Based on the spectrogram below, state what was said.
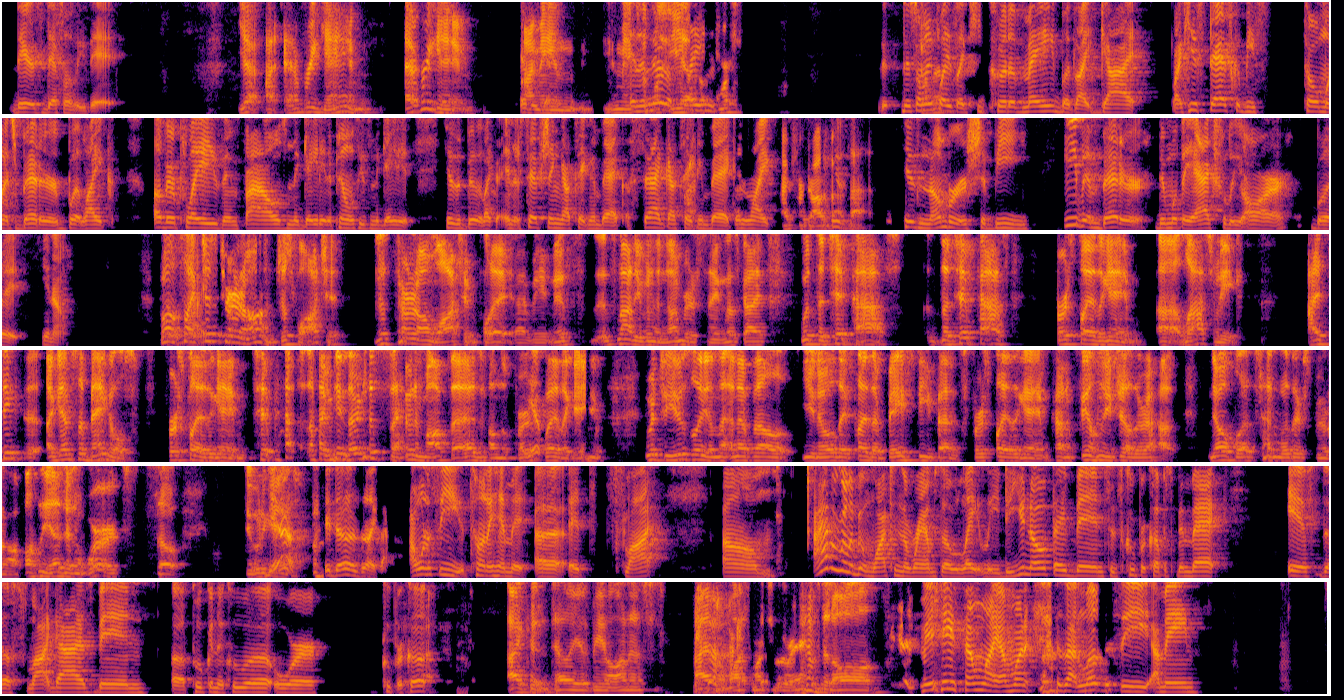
there's definitely that. Yeah, every game, every game. Every I mean, game. and then there's yeah, plays, there's so many plays like he could have made, but like got like his stats could be so much better, but like other plays and fouls negated, the penalties negated, his ability, like the interception got taken back, a sack got taken back, and like I forgot about his, that. His numbers should be even better than what they actually are, but you know. Well, so it's like, like just turn it on, just watch it. Just turn it on, watch him play. I mean, it's it's not even a numbers thing. This guy with the tip pass, the tip pass, first play of the game uh, last week. I think uh, against the Bengals, first play of the game. Tip. I mean, they're just sending him off the edge on the first yep. play of the game, which usually in the NFL, you know, they play their base defense first play of the game, kind of feeling each other out. Nope, let's send Witherspoon off on the edge, and it works. So do it again. Yeah, it does. Like I want to see a ton of him at uh, at slot. Um, I haven't really been watching the Rams though lately. Do you know if they've been since Cooper Kupp has been back? If the slot guy has been uh, Puka Nacua or Cooper Kupp? I couldn't tell you to be honest. I haven't watched much of the Rams at all. Me, I'm like, I'm wondering because I'd love to see. I mean,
